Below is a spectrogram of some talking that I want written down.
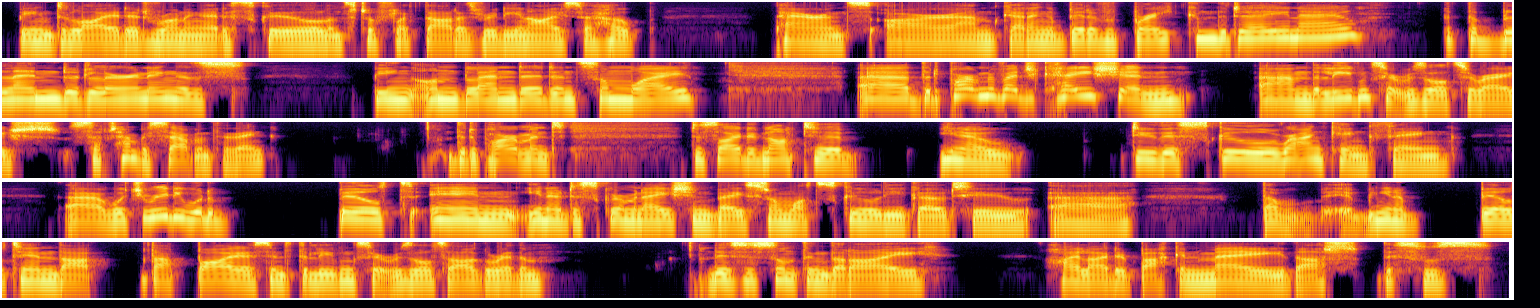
being delighted running out of school and stuff like that is really nice. I hope parents are um, getting a bit of a break in the day now. That the blended learning is being unblended in some way. Uh, the Department of Education um, the Leaving Cert results are out September 7th, I think. The department decided not to, you know, do this school ranking thing, uh, which really would have built in, you know, discrimination based on what school you go to. Uh, that you know, built in that that bias into the Leaving Cert results algorithm. This is something that I highlighted back in May that this was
